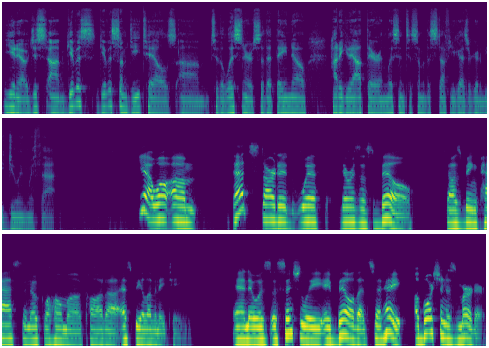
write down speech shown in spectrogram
you know, just um, give us give us some details um, to the listeners so that they know how to get out there and listen to some of the stuff you guys are going to be doing with that. Yeah, well, um, that started with there was this bill that was being passed in Oklahoma called uh, SB 1118, and it was essentially a bill that said, "Hey, abortion is murder.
